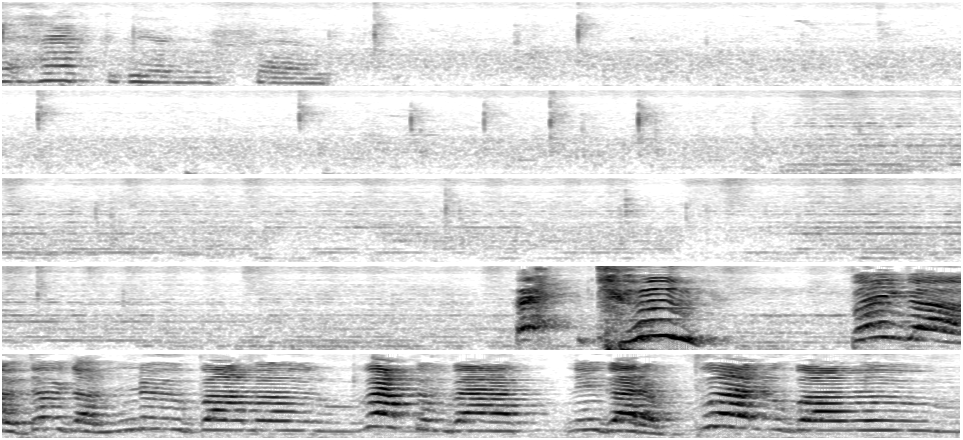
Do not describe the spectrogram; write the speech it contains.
It has to be on this side. Two! Bingo! There's a new bomber. Welcome back. You got a brand new bomber.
